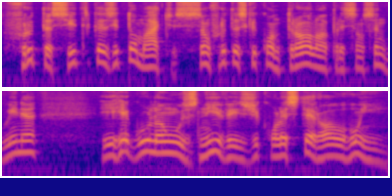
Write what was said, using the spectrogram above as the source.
frutas cítricas e tomates. São frutas que controlam a pressão sanguínea e regulam os níveis de colesterol ruim.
